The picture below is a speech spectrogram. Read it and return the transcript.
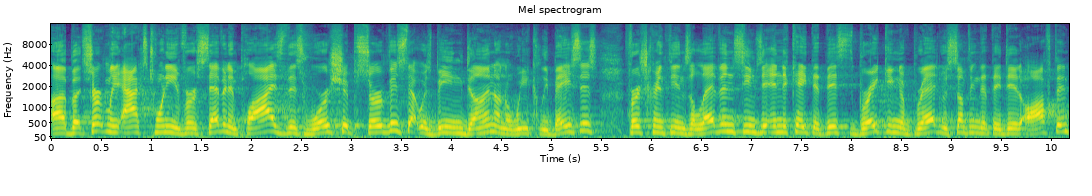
Uh, but certainly, Acts 20 and verse 7 implies this worship service that was being done on a weekly basis. 1 Corinthians 11 seems to indicate that this breaking of bread was something that they did often,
